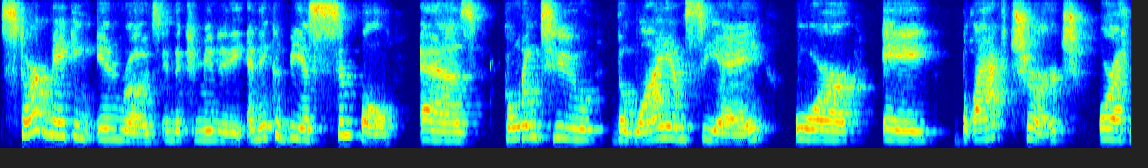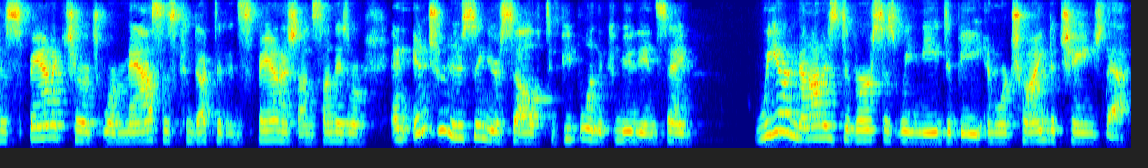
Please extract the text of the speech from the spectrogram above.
start making inroads in the community, and it could be as simple as going to the YMCA or a black church or a Hispanic church where mass is conducted in Spanish on Sundays or and introducing yourself to people in the community and saying, we are not as diverse as we need to be and we're trying to change that.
